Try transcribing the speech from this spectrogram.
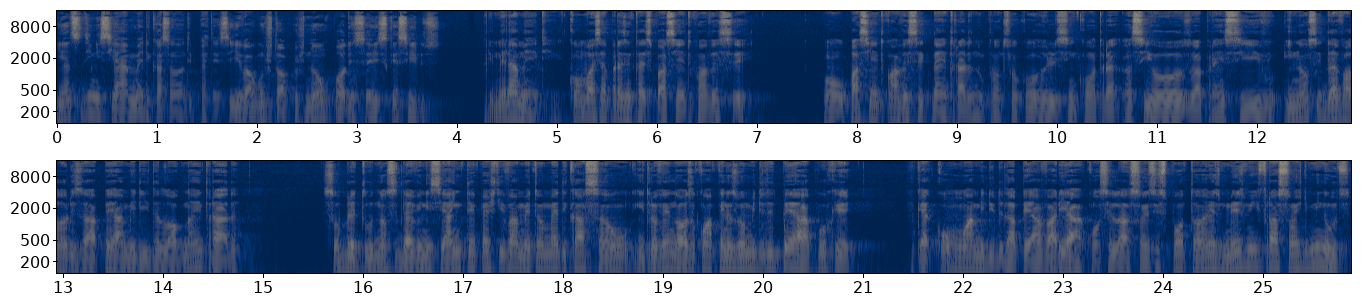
E antes de iniciar a medicação antihipertensiva, alguns tópicos não podem ser esquecidos. Primeiramente, como vai se apresentar esse paciente com AVC? Bom, o paciente com AVC que dá entrada no pronto-socorro, ele se encontra ansioso, apreensivo e não se deve valorizar a PA medida logo na entrada. Sobretudo, não se deve iniciar intempestivamente uma medicação intravenosa com apenas uma medida de PA. Por quê? Porque é comum a medida da PA variar, com oscilações espontâneas, mesmo em frações de minutos.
